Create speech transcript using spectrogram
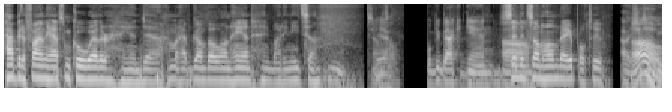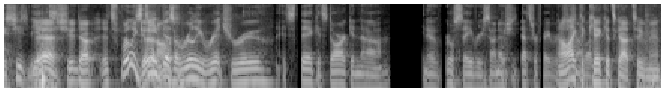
happy to finally have some cool weather, and uh, I'm going to have gumbo on hand. Anybody need some? Mm, sounds Yeah. all- We'll be back again. Sending Um, some home to April too. Oh, she's gonna Oh, be, she's, yeah, yes. she do- It's really Steve good. Steve does a really rich roux. It's thick, it's dark, and uh, you know, real savory. So I know she that's her favorite. And I like the love kick it's got too, man.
